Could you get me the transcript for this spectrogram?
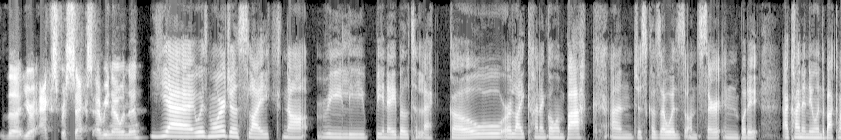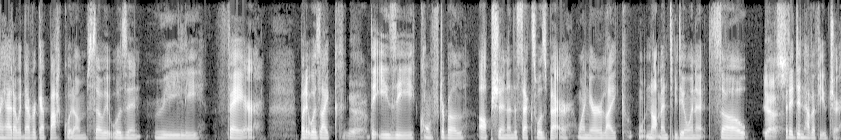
the your ex for sex every now and then? Yeah, it was more just like not really being able to let go or like kind of going back and just because I was uncertain, but it I kind of knew in the back of my head I would never get back with him, so it wasn't really fair. But it was like Yeah. the easy, comfortable option, and the sex was better when you're like not meant to be doing it. So, Yes. but it didn't have a future.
